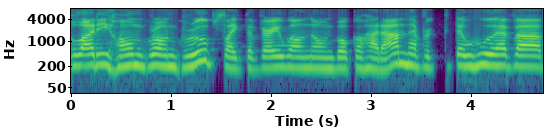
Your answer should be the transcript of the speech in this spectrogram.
bloody homegrown groups like the very well-known Boko Haram have who have uh,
